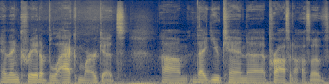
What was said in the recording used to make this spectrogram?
and then create a black market um, that you can uh, profit off of.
